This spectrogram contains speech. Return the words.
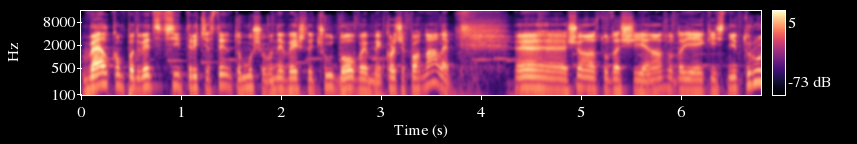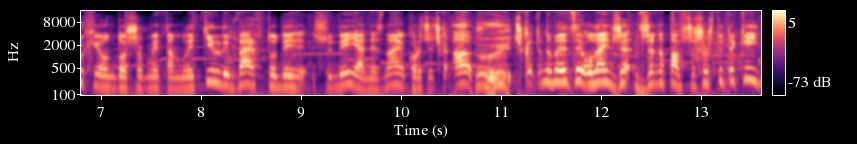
Велком подивитися всі три частини, тому що вони вийшли чудовими. Коротше, погнали. Е, що у нас тут ще є? У нас тут є якісь нітрухи, он до, щоб ми там летіли вверх туди, сюди, я не знаю. Коротше, чекай. А, чекайте на мене цей олень вже, вже напав. Що, що ж ти такий?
